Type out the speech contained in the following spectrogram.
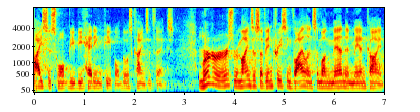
ISIS won't be beheading people, those kinds of things. Murderers reminds us of increasing violence among men and mankind.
